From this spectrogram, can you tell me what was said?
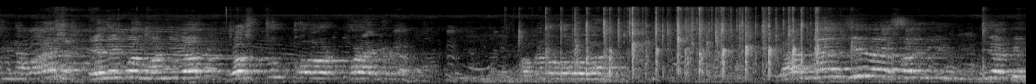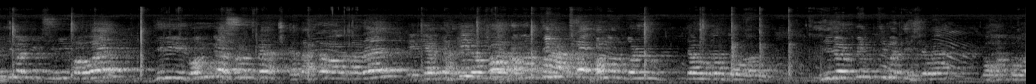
শান্তি এনেকুৱা মন্দিৰত যৌতুক কলৰ শৰাই নিজৰ পিতৃ মাতৃক চিনি পাৱে যি কৰে। তীৰ্থ নিজৰ পিতৃ হিচাপে গ্ৰহণ কথা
